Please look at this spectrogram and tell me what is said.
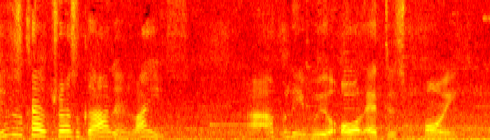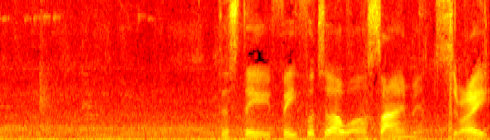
you just gotta trust God in life. I believe we are all at this point to stay faithful to our assignments, right?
